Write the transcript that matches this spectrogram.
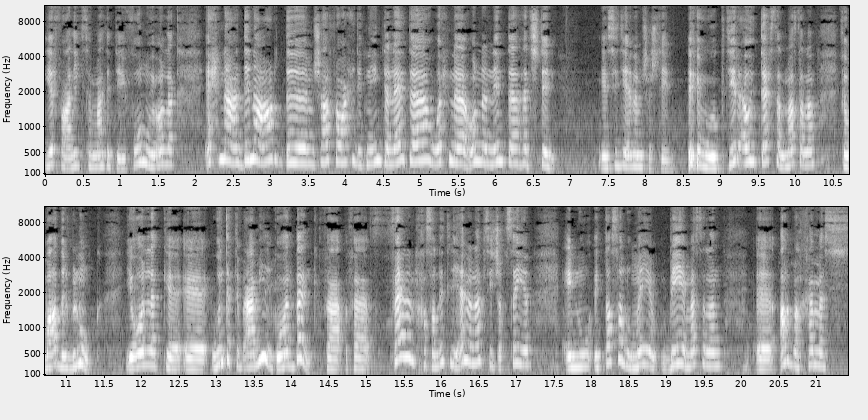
يرفع عليك سماعة التليفون ويقول لك إحنا عندنا عرض مش عارفة واحد اتنين تلاتة وإحنا قلنا إن أنت هتشتري. يا سيدي أنا مش هشتري. وكتير قوي بتحصل مثلا في بعض البنوك. يقول لك آه، وأنت بتبقى عميل جوه البنك. ففعلا حصلت لي أنا نفسي شخصيا إنه اتصلوا بيا مثلا آه، أربع خمس آه، آه، آه،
